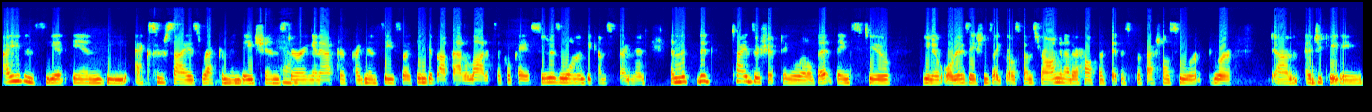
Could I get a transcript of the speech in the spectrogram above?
I even see it in the exercise recommendations yeah. during and after pregnancy. So I think about that a lot. It's like okay, as soon as a woman becomes pregnant, and the, the tides are shifting a little bit thanks to you know organizations like Girls Gone Strong and other health and fitness professionals who are who are um, educating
